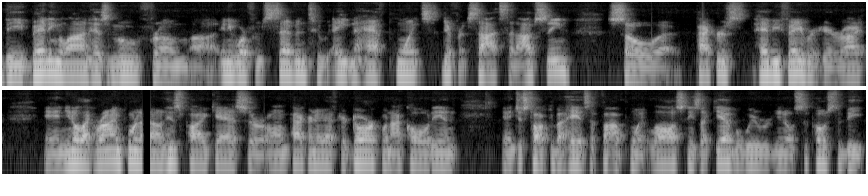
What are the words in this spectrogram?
The betting line has moved from uh, anywhere from seven to eight and a half points, different sites that I've seen. So uh, Packers heavy favorite here, right? And you know, like Ryan pointed out on his podcast or on Packernet After Dark when I called in, and just talked about, hey, it's a five point loss. And he's like, yeah, but we were, you know, supposed to be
